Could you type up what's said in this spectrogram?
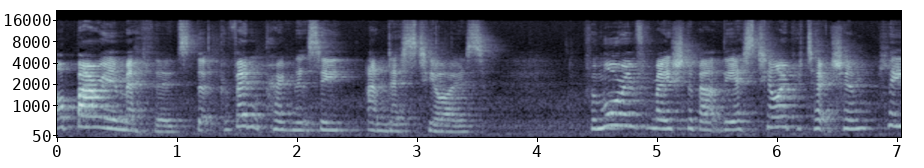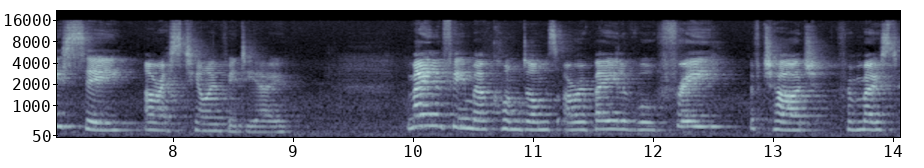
are barrier methods that prevent pregnancy and STIs. For more information about the STI protection, please see our STI video. Male and female condoms are available free of charge from most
